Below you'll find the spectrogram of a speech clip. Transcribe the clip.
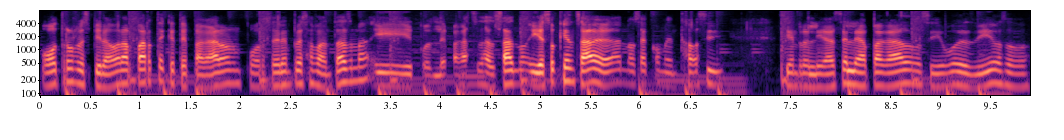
otro respirador aparte que te pagaron por ser empresa fantasma y pues le pagaste al SAT, ¿no? Y eso quién sabe, ¿verdad? No se ha comentado si, si en realidad se le ha pagado, si hubo desvíos o,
